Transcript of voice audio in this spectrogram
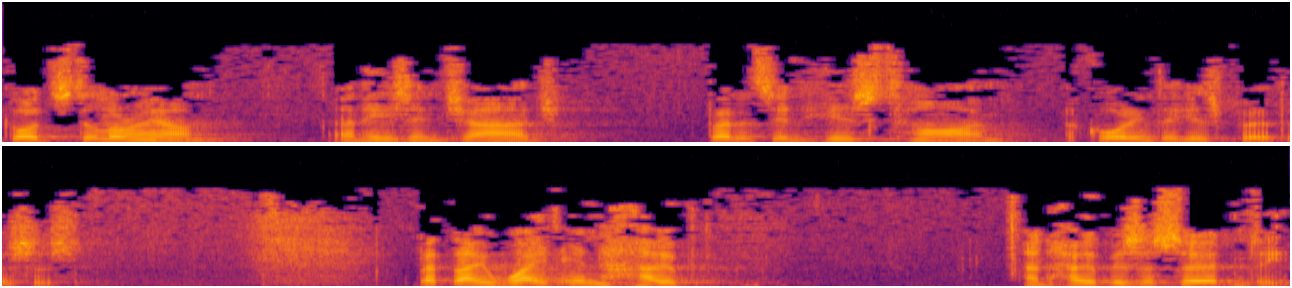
God's still around and He's in charge, but it's in His time according to His purposes. But they wait in hope. and hope is a certainty.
